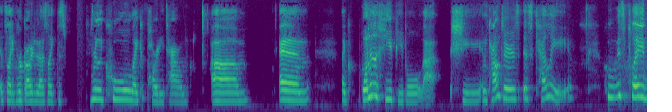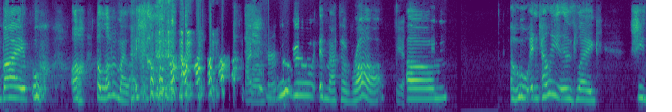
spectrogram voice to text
it's like regarded as like this really cool like party town. Um, and like one of the few people that she encounters is Kelly, who is played by oh the love of my life, I love her. Gugu Mbatha-Raw. Yeah. Um, who and Kelly is like, she's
